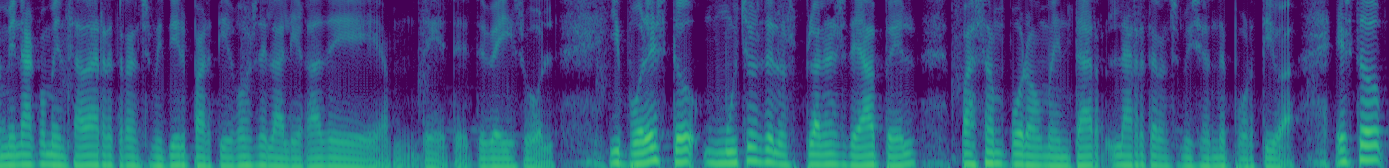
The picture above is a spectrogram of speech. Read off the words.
también ha comenzado a retransmitir partidos de la liga de, de, béisbol. Y por esto muchos de los planes de Apple pasan por aumentar la retransmisión deportiva. Esto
